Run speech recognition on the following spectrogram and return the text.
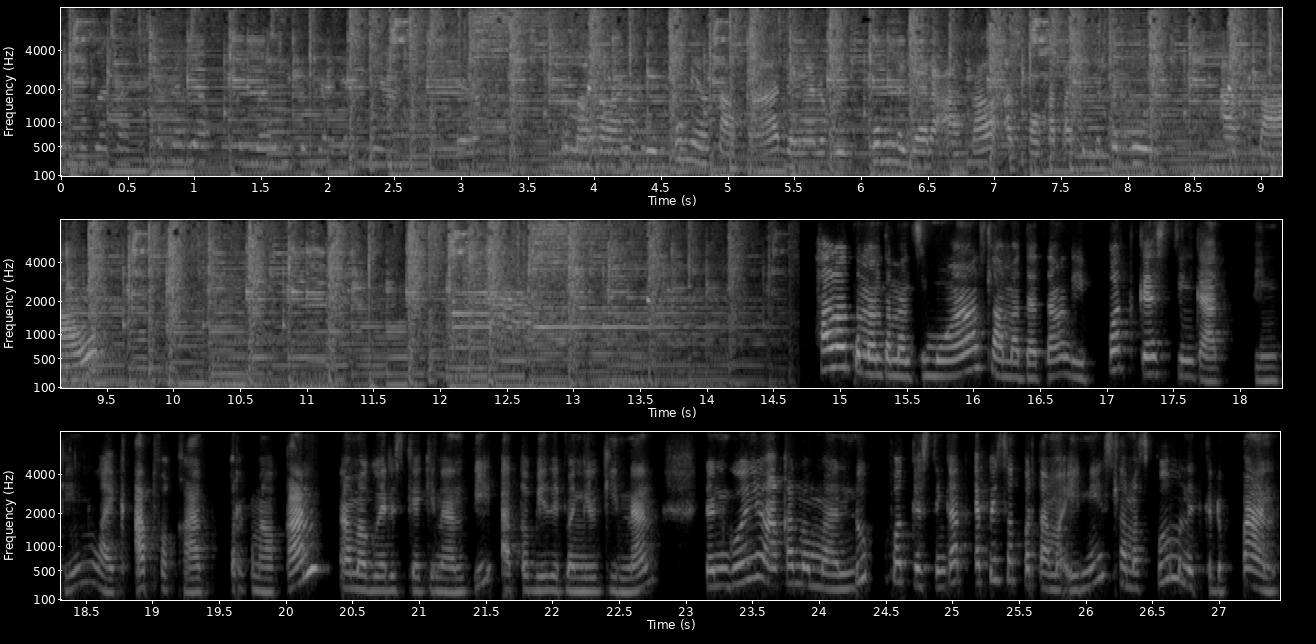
dan karena diakui kembali keberadaannya dalam permasalahan hukum yang sama dengan hukum negara asal advokat asing tersebut atau Halo teman-teman semua, selamat datang di podcast singkat Thinking Like Advocate. Perkenalkan, nama gue Rizky Kinanti atau biasa dipanggil Kinan, dan gue yang akan memandu podcast singkat episode pertama ini selama 10 menit ke depan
